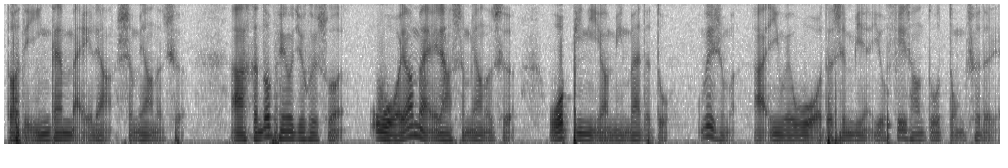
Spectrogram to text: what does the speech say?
到底应该买一辆什么样的车啊？很多朋友就会说我要买一辆什么样的车？我比你要明白的多，为什么啊？因为我的身边有非常多懂车的人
